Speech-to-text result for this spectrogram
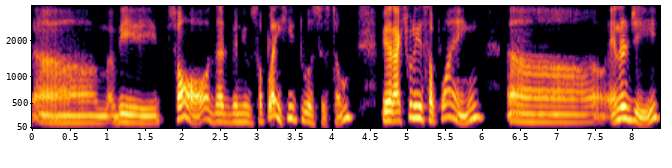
um, we saw that when you supply heat to a system, we are actually supplying uh, energy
